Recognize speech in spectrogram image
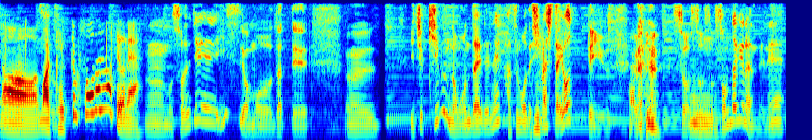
たな。ああ、まあ結局そうなりますよね。うん、うん、もうそれでいいっすよ、もう、だって、うん、一応気分の問題でね、初詣しましたよっていう。そうそうそう、うんうんそんだけなんでね。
